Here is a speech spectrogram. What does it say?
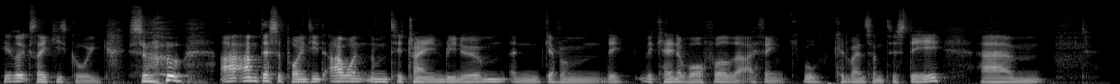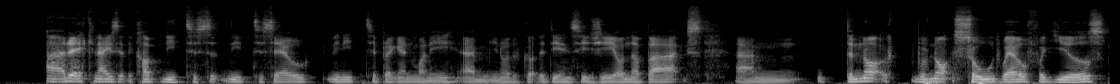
he looks like he's going. So I, am disappointed. I want them to try and renew him and give him the the kind of offer that I think will convince him to stay. Um, I recognise that the club need to need to sell. They need to bring in money. Um, you know they've got the DNCG on their backs. Um, they're not. We've not sold well for years,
